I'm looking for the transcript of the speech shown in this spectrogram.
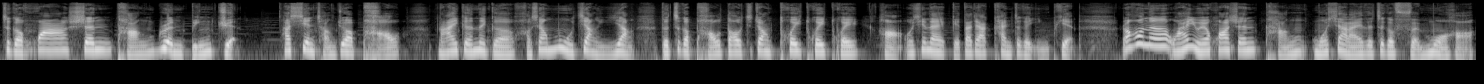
这个花生糖润饼卷。他现场就要刨，拿一个那个好像木匠一样的这个刨刀，就这样推推推。好，我现在给大家看这个影片。然后呢，我还以为花生糖磨下来的这个粉末哈，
